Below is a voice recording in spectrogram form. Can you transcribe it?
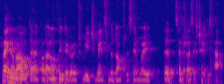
playing around that, but I don't think they're going to reach mainstream adoption the same way that centralized exchanges have.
